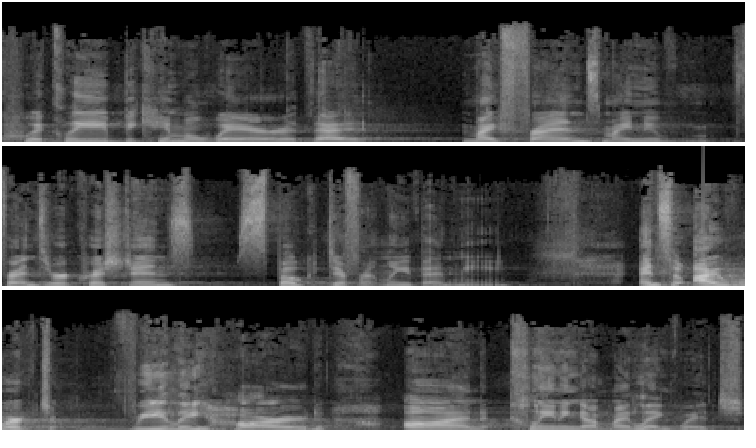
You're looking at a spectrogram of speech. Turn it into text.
quickly became aware that my friends, my new friends who are Christians, spoke differently than me. And so I worked really hard on cleaning up my language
